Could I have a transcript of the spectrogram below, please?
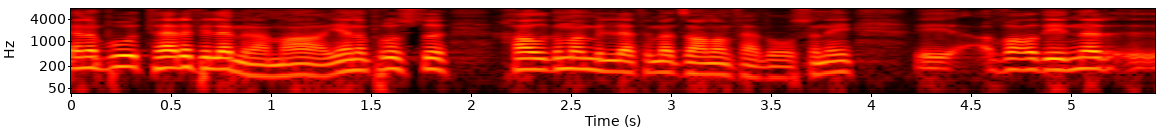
Yəni bu tərif eləmirəm ha. Yəni prosto xalqıma, millətimə canım fəda olsun. E, e, valideynlər e,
